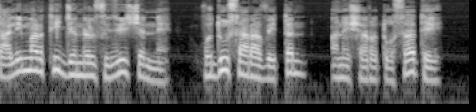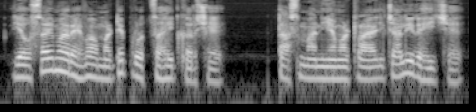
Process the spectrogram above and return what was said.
તાલીમાર્થી જનરલ ફિઝિશિયનને વધુ સારા વેતન અને શરતો સાથે વ્યવસાયમાં રહેવા માટે પ્રોત્સાહિત કરશે. તાસ્માનિયામાં ટ્રાયલ ચાલી રહી છે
